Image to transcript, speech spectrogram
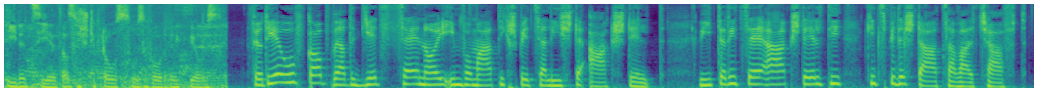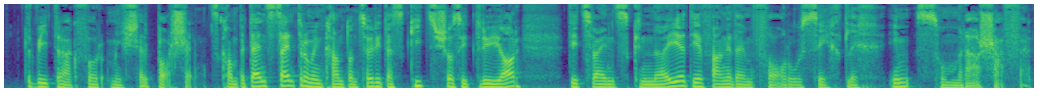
hineinziehen. Das ist die grosse Herausforderung bei uns. Für diese Aufgabe werden jetzt zehn neue Informatikspezialisten angestellt. Weitere zehn Angestellte gibt es bei der Staatsanwaltschaft. Der Beitrag von Michel Porsche. Das Kompetenzzentrum im Kanton Zürich, das gibt es schon seit drei Jahren. Die 20 neuen, die fangen dann voraussichtlich im Sommer an arbeiten.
